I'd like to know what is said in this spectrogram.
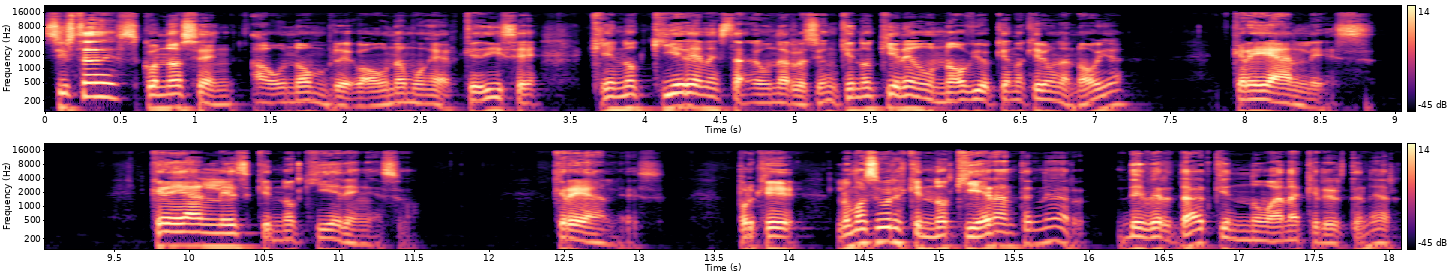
Si ustedes conocen a un hombre o a una mujer que dice que no quieren estar en una relación, que no quieren un novio, que no quieren una novia, créanles. Créanles que no quieren eso. Créanles. Porque lo más seguro es que no quieran tener. De verdad que no van a querer tener.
